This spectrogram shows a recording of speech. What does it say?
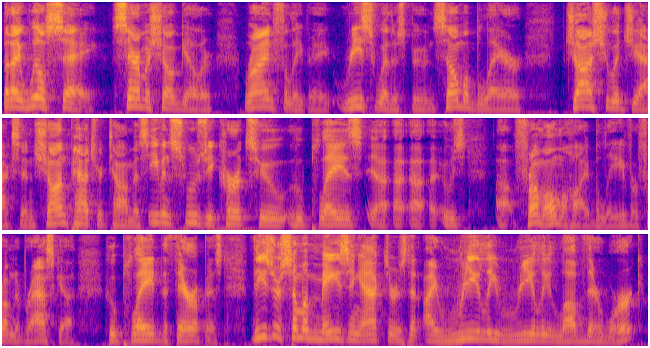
But I will say, Sarah Michelle Gellar, Ryan Phillippe, Reese Witherspoon, Selma Blair, Joshua Jackson, Sean Patrick Thomas, even Swoosie Kurtz, who who plays, uh, uh, uh, who's uh, from Omaha, I believe, or from Nebraska, who played the therapist. These are some amazing actors that I really, really love their work,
